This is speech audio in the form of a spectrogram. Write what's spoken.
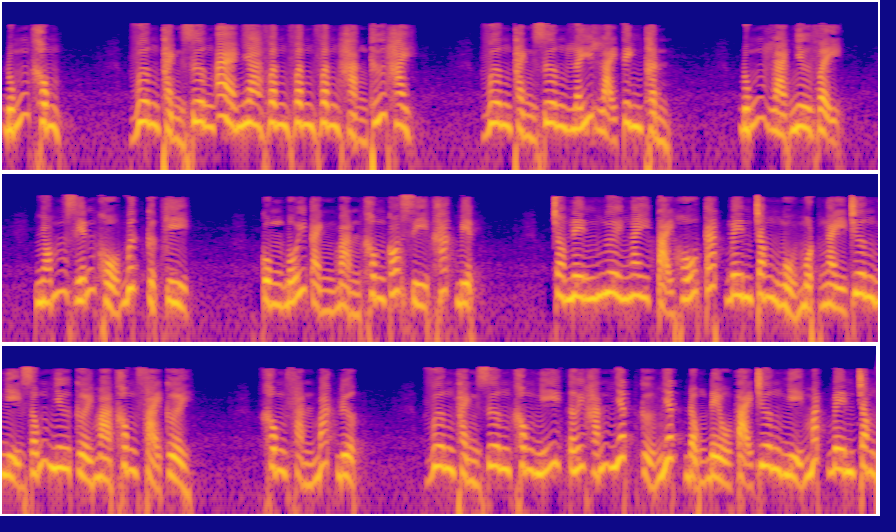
Đúng không? Vương Thành Dương, a nha, vân vân vân, hàng thứ hai. Vương Thành Dương lấy lại tinh thần. Đúng là như vậy. Nhóm diễn khổ bức cực kỳ. Cùng bối cảnh bản không có gì khác biệt. Cho nên ngươi ngay tại hố cát bên trong ngủ một ngày trương nhị giống như cười mà không phải cười. Không phản bác được. Vương Thành Dương không nghĩ tới hắn nhất cử nhất động đều tại trương nhị mắt bên trong.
